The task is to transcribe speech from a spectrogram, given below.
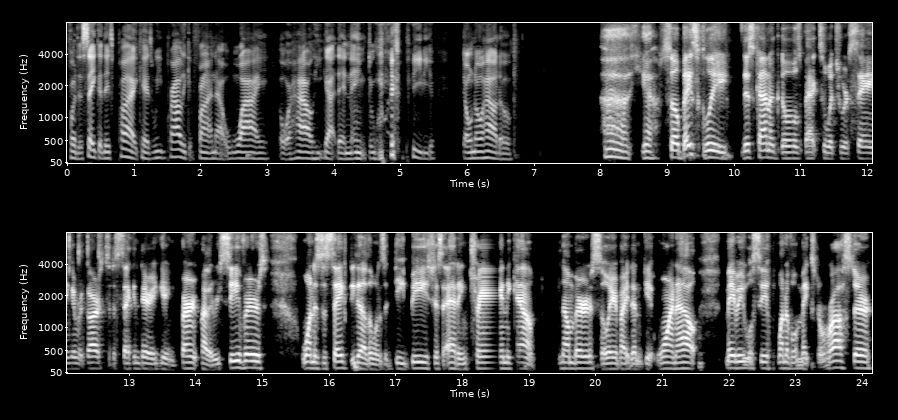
for the sake of this podcast, we probably could find out why or how he got that name through Wikipedia. Don't know how though. Uh, yeah. So basically, this kind of goes back to what you were saying in regards to the secondary getting burnt by the receivers. One is the safety, the other one's a DB. It's just adding training count numbers so everybody doesn't get worn out. Maybe we'll see if one of them makes the roster.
